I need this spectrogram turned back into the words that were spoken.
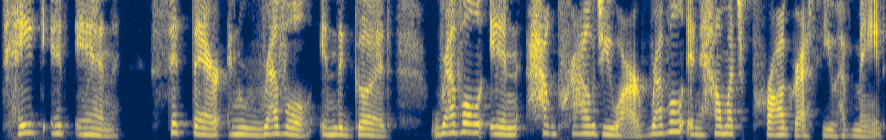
Take it in. Sit there and revel in the good. Revel in how proud you are. Revel in how much progress you have made.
